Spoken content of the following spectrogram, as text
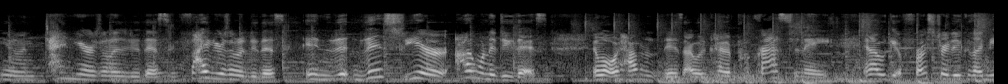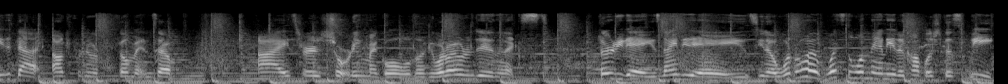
you know in 10 years I'm gonna do this in 5 years I'm gonna do this in th this year I want to do this and what would happen is I would kind of procrastinate and I would get frustrated because I needed that entrepreneur fulfillment. And so I started shortening my goals. Okay, what do I want to do in the next 30 days, 90 days? You know, what do I, what's the one thing I need to accomplish this week?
